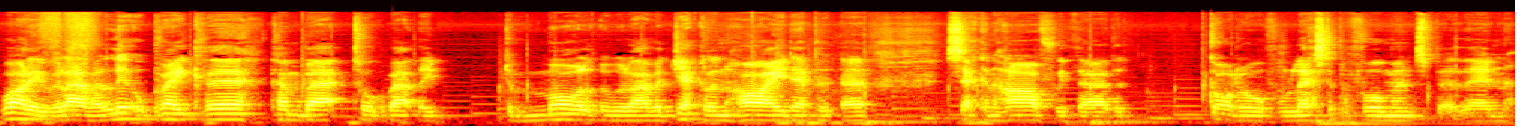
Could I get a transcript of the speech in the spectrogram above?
Righty, we'll have a little break there. Come back, talk about the demoral. We'll have a Jekyll and Hyde epi- uh, second half with uh, the god awful Leicester performance, but then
